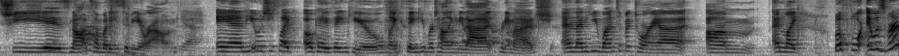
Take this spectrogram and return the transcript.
she is not sucks. somebody to be around. Yeah. And he was just like, okay, thank you. Like, thank you for telling me that, pretty much. And then he went to Victoria, um, and like, before, it was very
